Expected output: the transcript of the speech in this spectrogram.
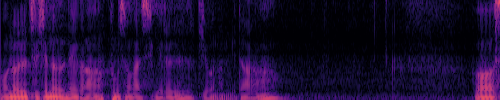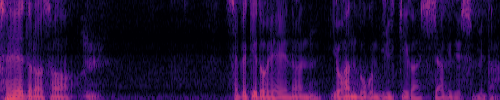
오늘 주시는 은혜가 풍성하시기를 기원합니다. 어, 새해 들어서 새벽 기도회에는 요한복음 읽기가 시작이 됐습니다.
